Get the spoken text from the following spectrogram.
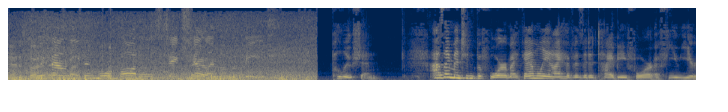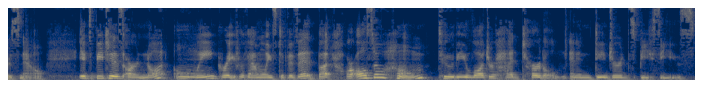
Yeah, just We found even more bottles stay chilling on the beach. Pollution. As I mentioned before, my family and I have visited Tybee for a few years now. Its beaches are not only great for families to visit, but are also home to the loggerhead turtle, an endangered species.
